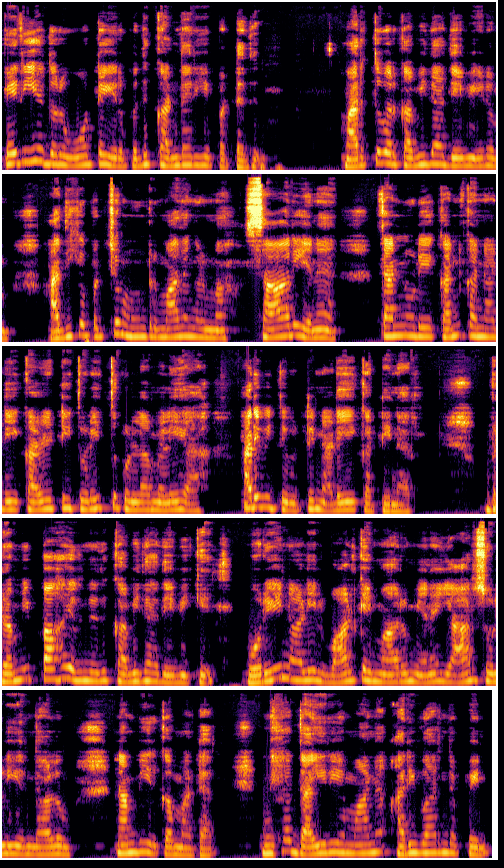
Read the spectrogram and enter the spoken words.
பெரியதொரு ஓட்டை இருப்பது கண்டறியப்பட்டது. மருத்துவர் கவிதா தேவியிடம் அதிகபட்சம் மூன்று மாதங்கள்மா சாரி என தன்னுடைய கண் கண்ணாடியை கழட்டி துடைத்து கொள்ளாமலே அறிவித்துவிட்டு நடையை கட்டினார். பிரமிப்பாக இருந்தது கவிதா தேவிக்கு. ஒரே நாளில் வாழ்க்கை மாறும் என யார் சொல்லியிருந்தாலும் நம்பி இருக்க மாட்டார். மிக தைரியமான அறிவார்ந்த பெண்.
